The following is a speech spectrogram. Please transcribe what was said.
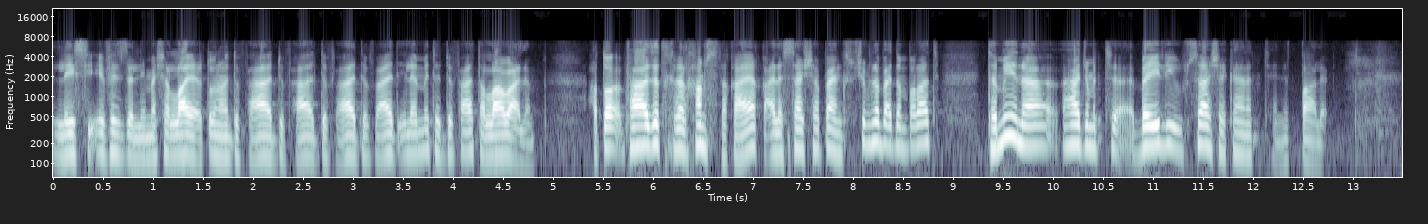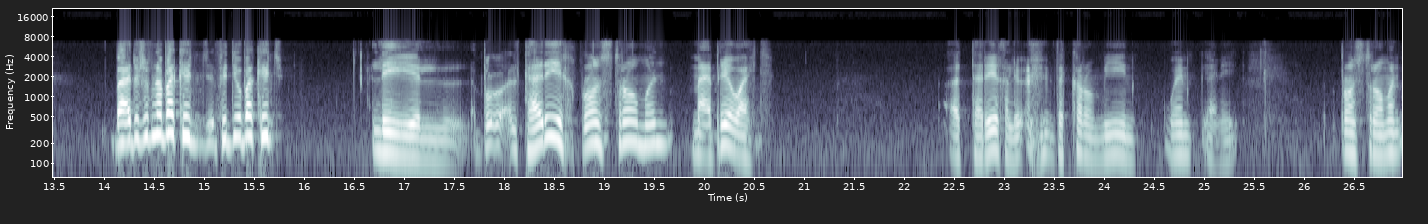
ليسي إيفنز اللي ما شاء الله يعطونها دفعات دفعات دفعات دفعات. إلى متى الدفعات؟ الله أعلم. فازت خلال خمس دقائق على ساشا بانكس. وشفنا بعد المباراة تمينا هاجمت بايلي وساشا كانت يعني تطالع بعده شفنا package video package للتاريخ برون سترومان مع بري وايت. التاريخ اللي ذكروا مين وين يعني برون سترومان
